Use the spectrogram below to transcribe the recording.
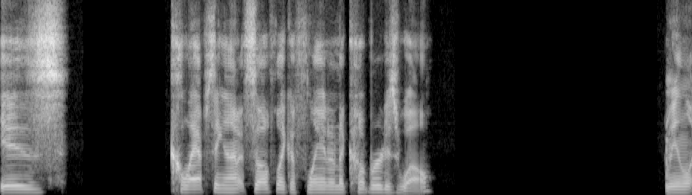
is collapsing on itself like a flan in a cupboard as well? I mean,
